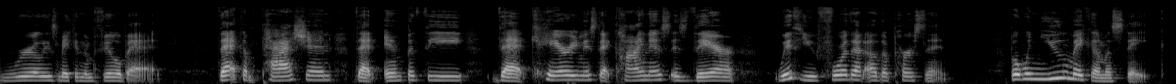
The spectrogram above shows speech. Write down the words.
really is making them feel bad. That compassion, that empathy, that caringness, that kindness is there with you for that other person. But when you make a mistake,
